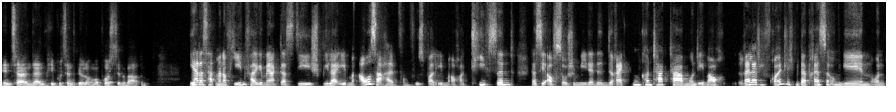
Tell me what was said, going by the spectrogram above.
in turn, then people tend to be a lot more positive about them. Ja, das hat man auf jeden Fall gemerkt, dass die Spieler eben außerhalb vom Fußball eben auch aktiv sind, dass sie auf Social Media den direkten Kontakt haben und eben auch relativ freundlich mit der Presse umgehen und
